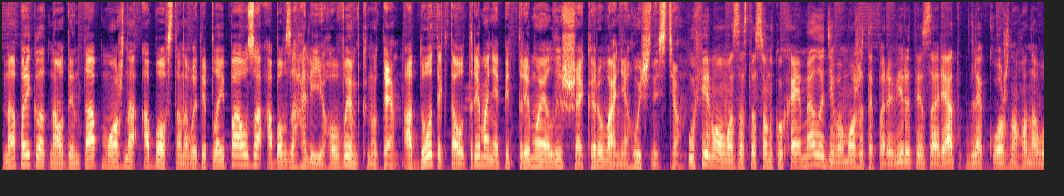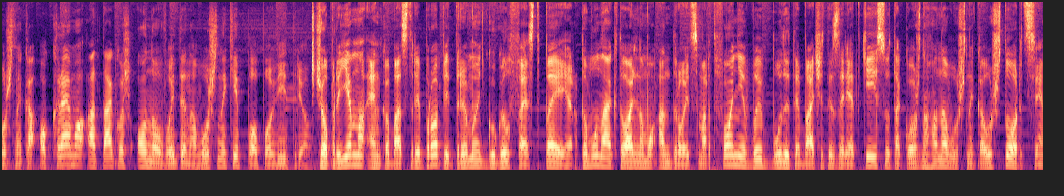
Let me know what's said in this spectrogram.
Наприклад, на один тап можна або встановити плей-пауза, або взагалі його вимкнути. А дотик та утримання підтримує лише керування гучністю. У фірмовому застосунку Hey Melody ви можете перевірити заряд для кожного навушника окремо, а також оновити навушники по повітрю. Що приємно, EncoBuds 3 Pro підтримують Google Fast Pair, тому на актуальному Android смартфоні ви будете бачити заряд кейсу та кожного навушника у шторці,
